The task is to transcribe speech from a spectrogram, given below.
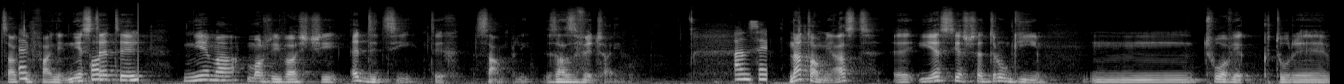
całkiem fajnie. Niestety nie ma możliwości edycji tych sampli, zazwyczaj. Natomiast y, jest jeszcze drugi człowiek, który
